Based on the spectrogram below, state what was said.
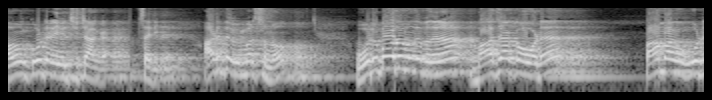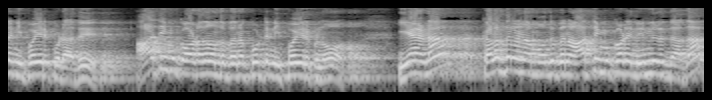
அவங்க கூட்டணி வச்சுட்டாங்க. சரி அடுத்த விமர்சனம். ஒருபோதும் வந்து பார்த்தீங்கன்னா பாஜகவோட பாமக கூட்டணி போயிடக்கூடாது அதிமுகவோட தான் வந்து பார்த்தீங்கன்னா கூட்டணி போயிருக்கணும். ஏன்னா களத்தில் நம்ம வந்து பார்த்தீங்கன்னா அதிமுகவோட நின்று இருந்தால் தான்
